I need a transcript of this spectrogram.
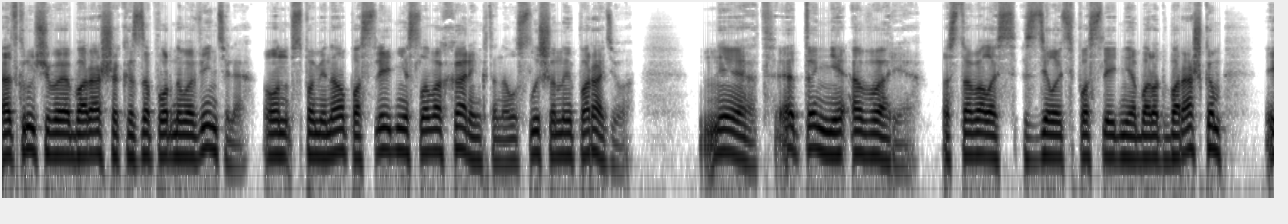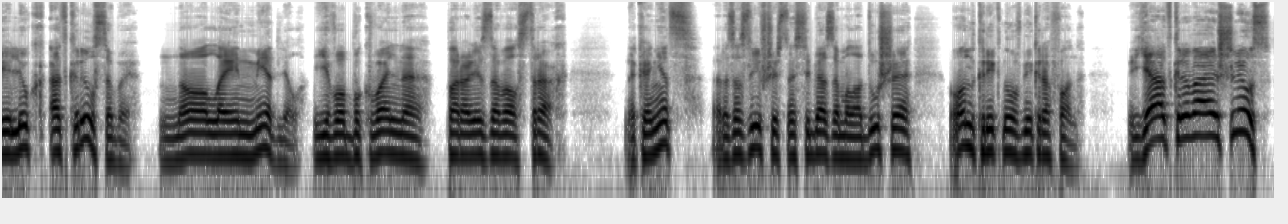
Откручивая барашек из запорного вентиля, он вспоминал последние слова Харрингтона, услышанные по радио. «Нет, это не авария. Оставалось сделать последний оборот барашком, и люк открылся бы. Но Лейн медлил, его буквально парализовал страх. Наконец, разозлившись на себя за малодушие, он крикнул в микрофон. «Я открываю шлюз!»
